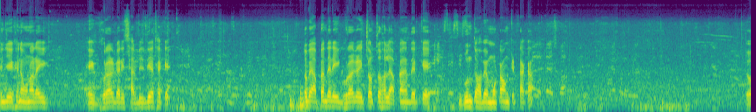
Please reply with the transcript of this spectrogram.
এই যে এখানে ওনারাই এই ঘোড়ার গাড়ি সার্ভিস দিয়ে থাকে। তবে আপনাদের এই ঘোড়ার গাড়ি চড়তে হলে আপনাদেরকে গুনতে হবে মোটা অঙ্কের টাকা। তো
